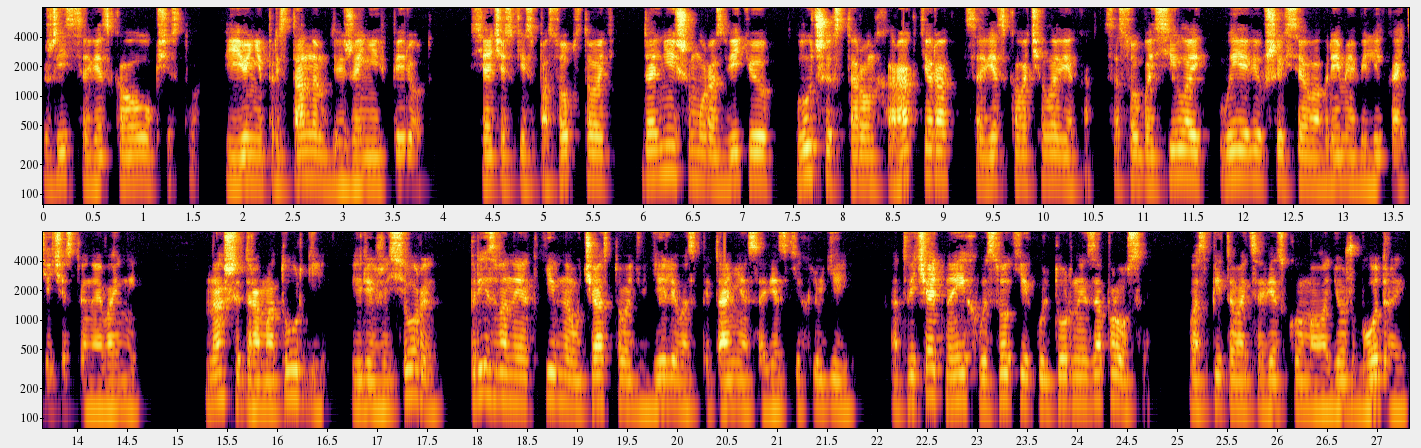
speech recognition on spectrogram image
жизнь советского общества, в ее непрестанном движении вперед, всячески способствовать дальнейшему развитию лучших сторон характера советского человека с особой силой, выявившихся во время Великой Отечественной войны. Наши драматурги и режиссеры призваны активно участвовать в деле воспитания советских людей, отвечать на их высокие культурные запросы, воспитывать советскую молодежь бодрой,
